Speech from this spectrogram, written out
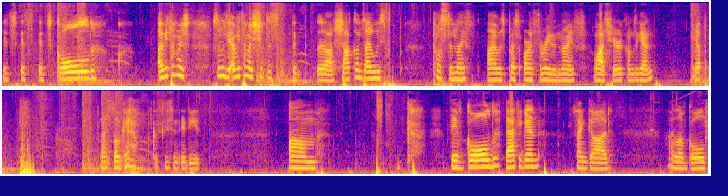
It's it's it's gold. Every time I something every time I shoot this the, the uh, shotguns, I always press the knife. I always press R3 the knife. Watch here it comes again. Yep. But I still get him because he's an idiot. Um. They have gold back again. Thank God. I love gold.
